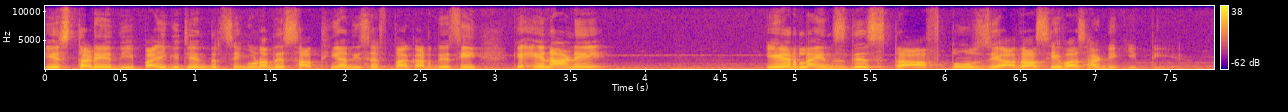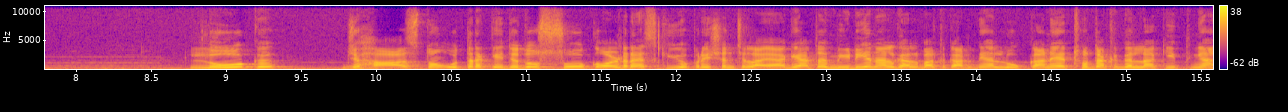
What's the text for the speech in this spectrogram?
ਇਸ ਧੜੇ ਦੀ, ਭਾਈ ਗਜੇਂਦਰ ਸਿੰਘ ਉਹਨਾਂ ਦੇ ਸਾਥੀਆਂ ਦੀ ਸਿਫਤਾਂ ਕਰਦੇ ਸੀ ਕਿ ਇਹਨਾਂ ਨੇ 에ਅਰਲਾਈਨਸ ਦੇ ਸਟਾਫ ਤੋਂ ਜ਼ਿਆਦਾ ਸੇਵਾ ਸਾਡੀ ਕੀਤੀ ਹੈ। ਲੋਕ ਜਹਾਜ਼ ਤੋਂ ਉਤਰ ਕੇ ਜਦੋਂ ਸੋ ਕਾਲਡ ਰੈਸਕਿਊ ਆਪਰੇਸ਼ਨ ਚਲਾਇਆ ਗਿਆ ਤਾਂ ਮੀਡੀਆ ਨਾਲ ਗੱਲਬਾਤ ਕਰਦਿਆਂ ਲੋਕਾਂ ਨੇ ਇੱਥੋਂ ਤੱਕ ਗੱਲਾਂ ਕੀਤੀਆਂ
